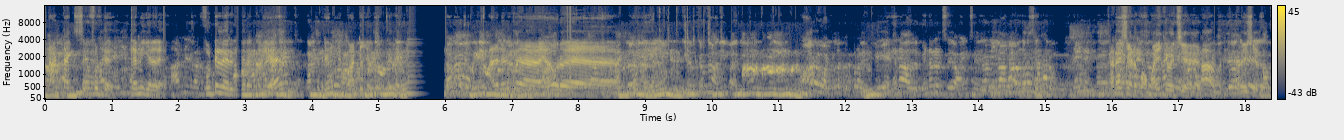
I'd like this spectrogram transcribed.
கான்டாக்ட்ஸ் ஃபுட்டு கெமிக்கல் ஃபுட்டில் இருக்கிறக்கூடிய ரிமூவ் பார்ட்டிகல்ஸ் வந்து அதில் இருக்கிற ஏதோ ஒரு கடைசி எடுப்போம். மைக் வச்சு கடைசி எடுப்போம்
